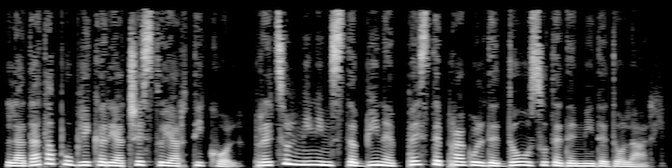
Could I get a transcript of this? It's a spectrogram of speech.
La data publicării acestui articol, prețul minim stă bine peste pragul de 200.000 de dolari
